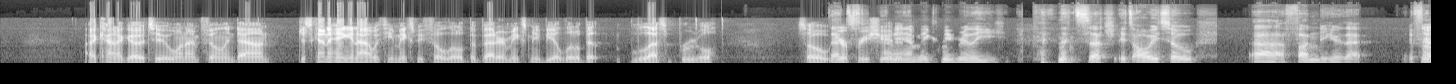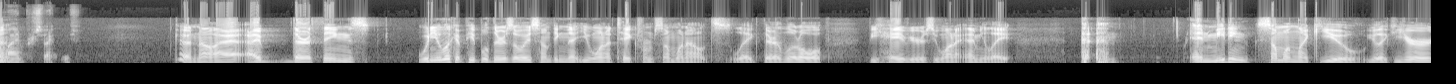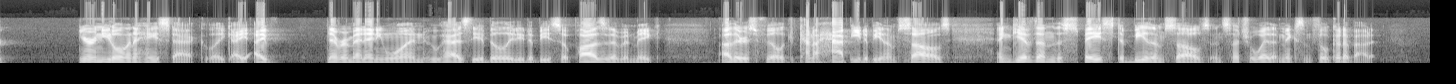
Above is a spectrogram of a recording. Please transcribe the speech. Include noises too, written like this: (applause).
I kind of go to when I'm feeling down. Just kind of hanging out with you makes me feel a little bit better. Makes me be a little bit less brutal. So you're appreciated. I mean, it makes me really. (laughs) That's such. It's always so uh, fun to hear that from Yeah. my perspective. Good. No, I, I there are things when you look at people, there's always something that you want to take from someone else, like their little behaviors you want to emulate. (clears throat) and meeting someone like you, you like you're you're a needle in a haystack. Like I, I've never met anyone who has the ability to be so positive and make others feel kind of happy to be themselves and give them the space to be themselves in such a way that makes them feel good about it.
